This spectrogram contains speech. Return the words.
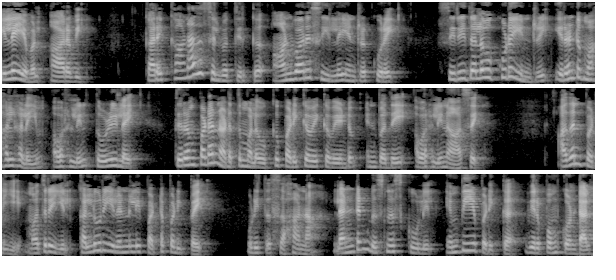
இளையவள் ஆரவி. கரை காணாத செல்வத்திற்கு ஆண்வாரிசு இல்லை என்ற குறை. சிறிதளவு கூட இன்றி இரண்டு மகள்களையும் அவர்களின் தொழிலை திறம்பட நடத்தும் அளவுக்கு படிக்க வைக்க வேண்டும் என்பதே அவர்களின் ஆசை. அதன்படியே மதுரையில் கல்லூரி இளநிலை பட்டப்படிப்பை முடித்த சஹானா லண்டன் பிஸ்னஸ் ஸ்கூலில் எம்பிஏ படிக்க விருப்பம் கொண்டாள்.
